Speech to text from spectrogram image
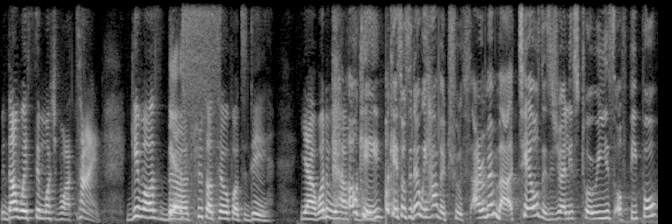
without wasting much of our time give us the Yes. truth or tale for today yeah what do we have? Okay, okay, so today we have a truth. I remember tales is usually stories of people,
